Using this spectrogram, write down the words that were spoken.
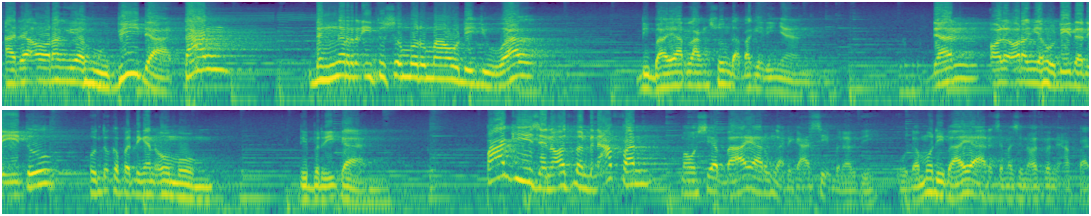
ada orang Yahudi datang dengar itu sumur mau dijual dibayar langsung tak pakai dinyang. Dan oleh orang Yahudi tadi itu untuk kepentingan umum diberikan pagi Sena Uthman bin Affan. Mau siap bayar? Nggak dikasih berarti. Udah mau dibayar sama Sena Uthman bin Affan.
